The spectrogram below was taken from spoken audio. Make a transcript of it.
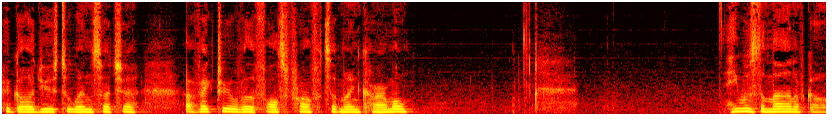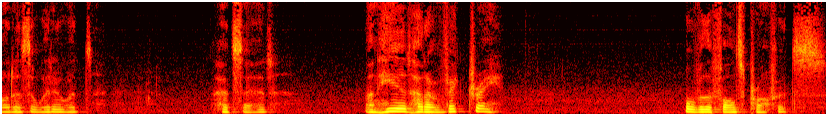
who God used to win such a, a victory over the false prophets of Mount Carmel. He was the man of God, as the widow had had said. And he had had a victory over the false prophets.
